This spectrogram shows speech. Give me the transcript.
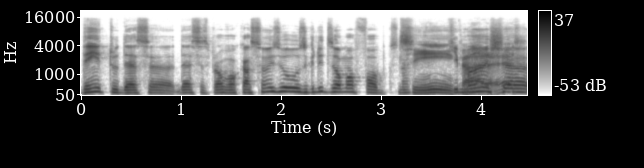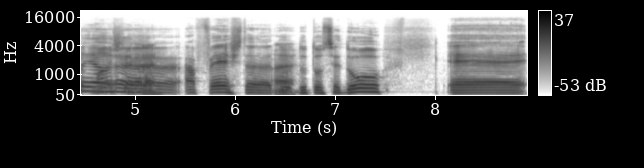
dentro dessa, dessas provocações os gritos homofóbicos, né? Sim, que cara, mancha, é a- mancha é, a festa do, É. do torcedor. É,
